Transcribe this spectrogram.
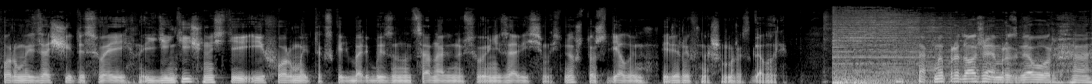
формой защиты своей идентичности и формой, так сказать, борьбы за национальную свою независимость. Ну что ж, сделаем перерыв в нашем разговоре. Так, мы продолжаем разговор о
